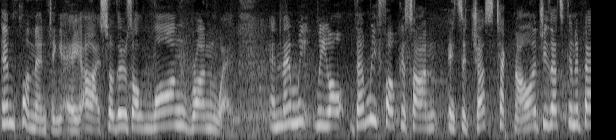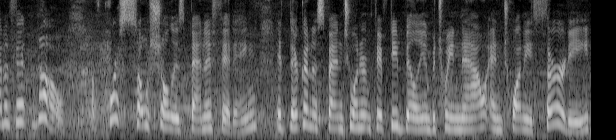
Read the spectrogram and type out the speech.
implementing AI. So there's a long runway. And then we, we all then we focus on is it just technology that's going to benefit? No. Of course social is benefiting. If they're going to spend 250 billion between now and 2030,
